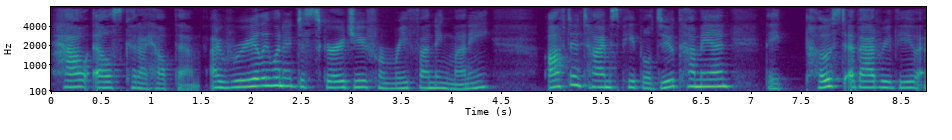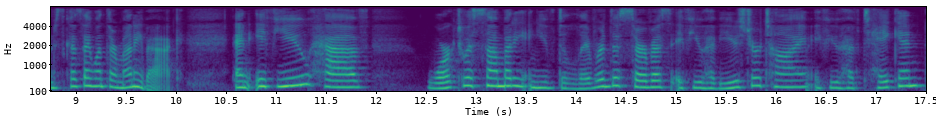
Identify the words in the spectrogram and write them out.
how else could I help them? I really want to discourage you from refunding money. Oftentimes people do come in, post a bad review, and it's because they want their money back. And if you have worked with somebody and you've delivered the service, if you have used your time, if you have taken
